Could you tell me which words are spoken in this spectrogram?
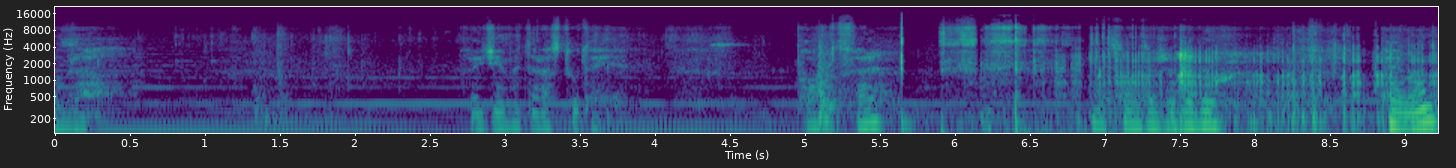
Dobra. Wejdziemy teraz tutaj. Portfel. Nie sądzę, żeby był pełen.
